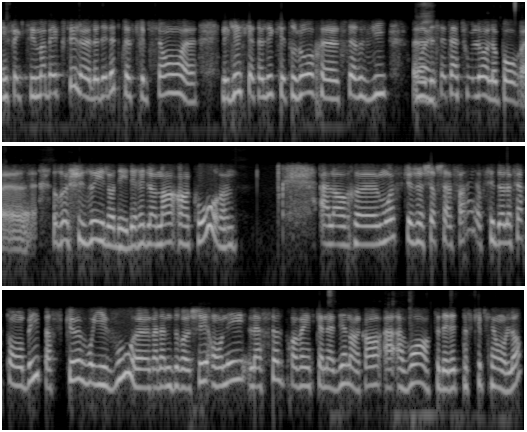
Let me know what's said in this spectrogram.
Effectivement. Ben écoutez, le, délai de prescription, l'Église catholique s'est toujours servi de cet atout-là là, pour refuser là, des, des, règlements en cours. Alors, euh, moi, ce que je cherche à faire, c'est de le faire tomber parce que, voyez-vous, euh, Madame Durocher, on est la seule province canadienne encore à avoir ce délai de prescription-là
